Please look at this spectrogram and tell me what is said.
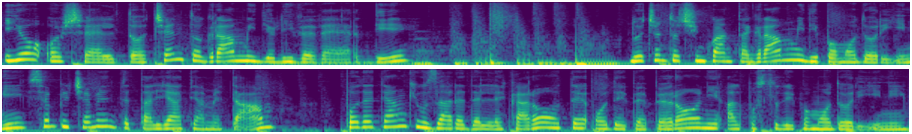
Io ho scelto 100 g di olive verdi, 250 g di pomodorini semplicemente tagliati a metà, potete anche usare delle carote o dei peperoni al posto dei pomodorini.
